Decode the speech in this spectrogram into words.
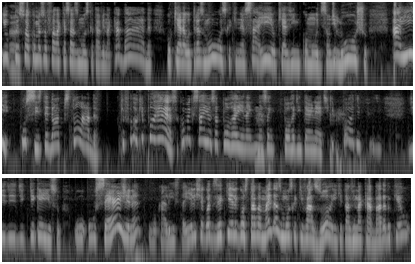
E o Ah. pessoal começou a falar que essas músicas estavam inacabadas, ou que era outras músicas que não ia sair, ou que ia vir como edição de luxo. Aí o Sister deu uma pistolada. Que falou, que porra é essa? Como é que saiu essa porra aí na- nessa porra de internet? Que porra de. De, de, de que que é isso? O, o Serge, né? O vocalista aí, ele chegou a dizer que ele gostava mais das músicas que vazou e que tava inacabada do que o-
